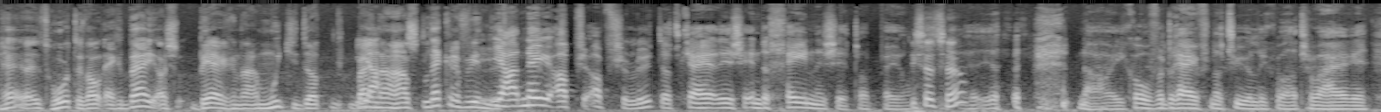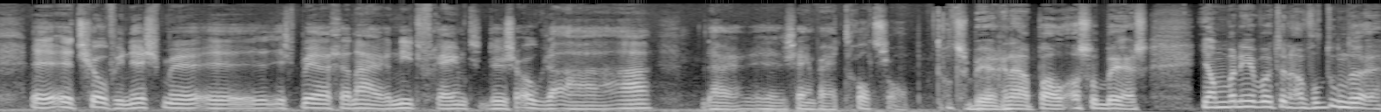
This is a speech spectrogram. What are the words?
het hoort er wel echt bij. Als bergenaar moet je dat bijna ja. haast lekker vinden. Ja, nee, ab absoluut. Dat is in de genen zit dat bij ons. Is dat zo? nou, ik overdrijf natuurlijk wat. Maar uh, het chauvinisme uh, is bergenaren niet vreemd. Dus ook de AAA. Daar uh, zijn wij trots op. Trotse bergenaar Paul Asselbergs. Jan, wanneer wordt er nou voldoende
